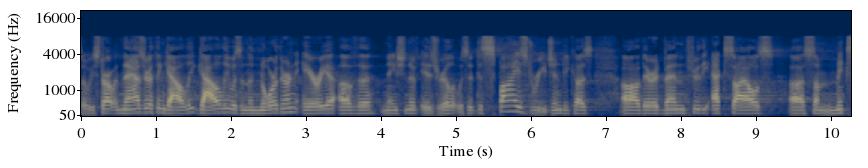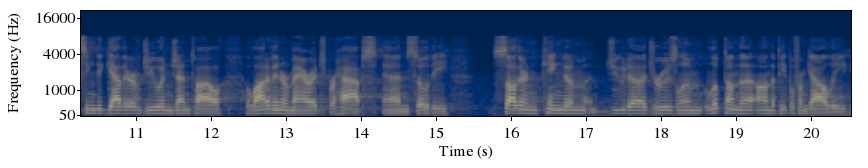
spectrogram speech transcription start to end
So we start with Nazareth in Galilee. Galilee was in the northern area of the nation of Israel. It was a despised region because uh, there had been, through the exiles, uh, some mixing together of Jew and Gentile, a lot of intermarriage perhaps, and so the southern kingdom, Judah, Jerusalem, looked on the, on the people from Galilee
